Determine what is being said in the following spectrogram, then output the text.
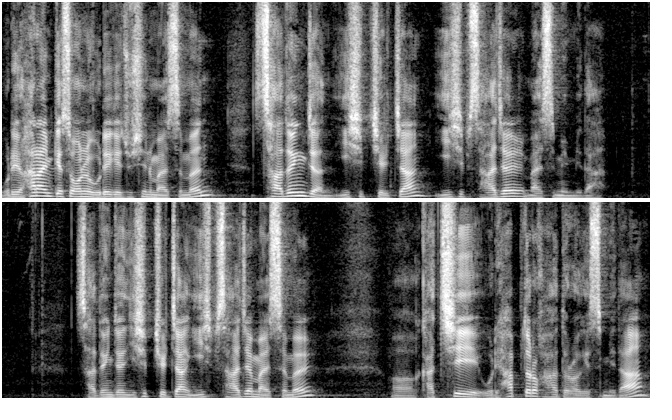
우리 하나님께서 오늘 우리에게 주시는 말씀은 사도행전 27장 24절 말씀입니다. 사도행전 27장 24절 말씀을 어, 같이 우리 합도록 하도록 하겠습니다.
